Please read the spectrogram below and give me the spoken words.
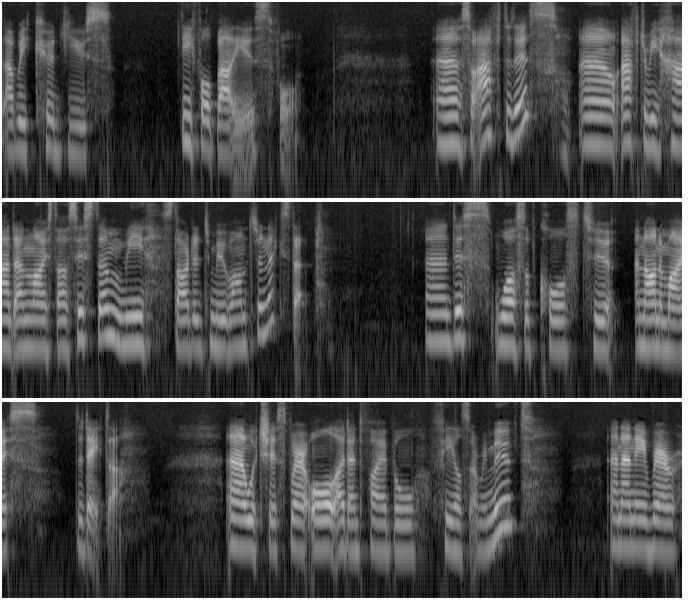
that we could use default values for. Uh, so after this, uh, after we had analyzed our system, we started to move on to the next step. Uh, this was, of course, to anonymize the data, uh, which is where all identifiable fields are removed and any rare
